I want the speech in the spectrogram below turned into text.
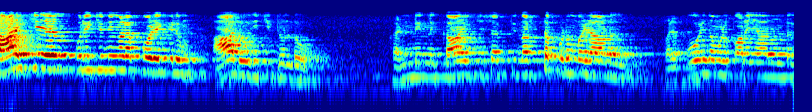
കാഴ്ചയെ കുറിച്ച് നിങ്ങൾ എപ്പോഴെങ്കിലും ആലോചിച്ചിട്ടുണ്ടോ? കണ്ണിന് കാഴ്ച ശക്തി നഷ്ടപ്പെടുമ്പോഴാണ് പലപ്പോഴും നമ്മൾ പറയാറുണ്ട്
